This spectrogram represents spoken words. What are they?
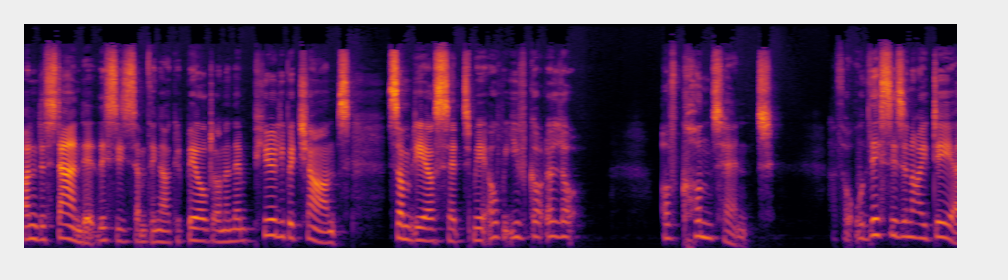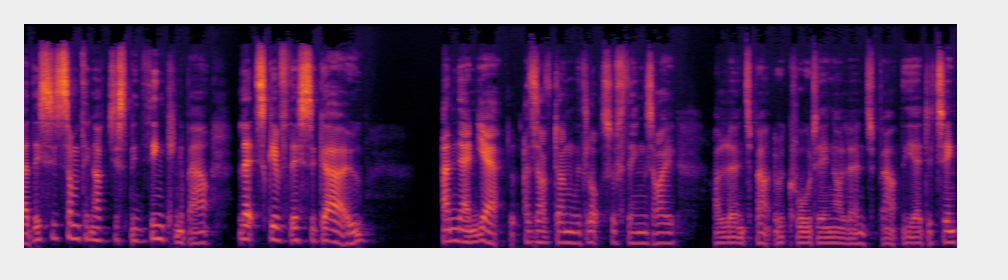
understand it. This is something I could build on. And then purely by chance, somebody else said to me, oh, but you've got a lot of content. I thought, well, this is an idea. This is something I've just been thinking about. Let's give this a go. And then, yeah, as I've done with lots of things, I I learned about the recording, I learned about the editing,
